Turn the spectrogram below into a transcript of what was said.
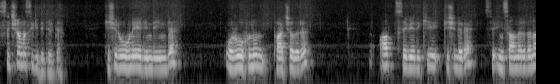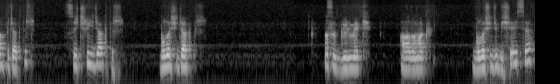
sıçraması gibidir de. Kişi ruhunu edindiğinde o ruhunun parçaları alt seviyedeki kişilere, insanları da ne yapacaktır? Sıçrayacaktır. Bulaşacaktır. Nasıl gülmek, ağlamak bulaşıcı bir şeyse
